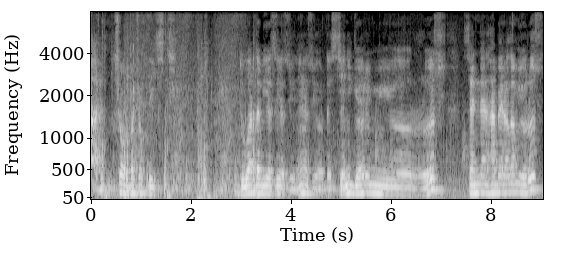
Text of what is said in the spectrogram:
Çorba çok değişik. Duvarda bir yazı yazıyor. Ne yazıyor orada? Seni görmüyoruz. Senden haber alamıyoruz.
